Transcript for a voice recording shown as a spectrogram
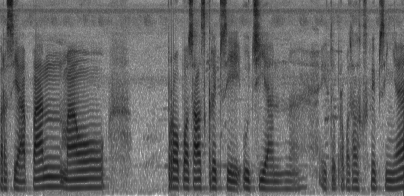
persiapan mau proposal skripsi ujian. Nah, itu proposal skripsinya.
